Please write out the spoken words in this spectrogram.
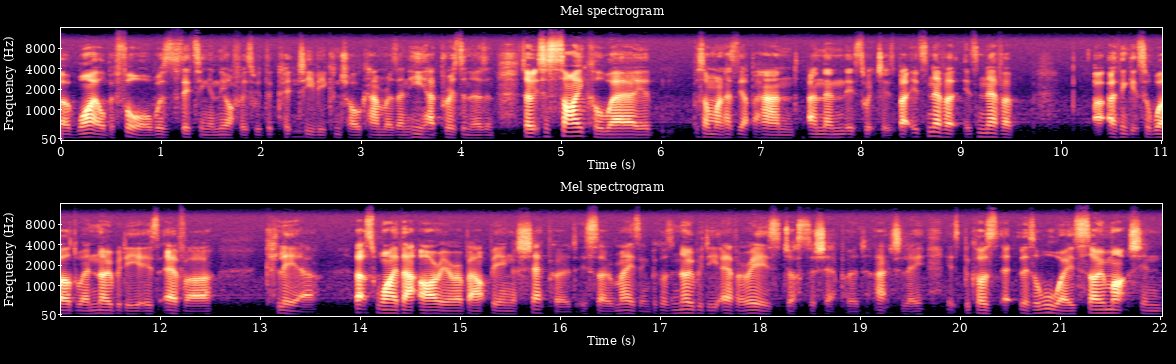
a while before was sitting in the office with the TV control cameras, and he had prisoners, and so it's a cycle where someone has the upper hand, and then it switches. But it's never, it's never. I I think it's a world where nobody is ever clear. That's why that aria about being a shepherd is so amazing because nobody ever is just a shepherd. Actually, it's because uh, there's always so much in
